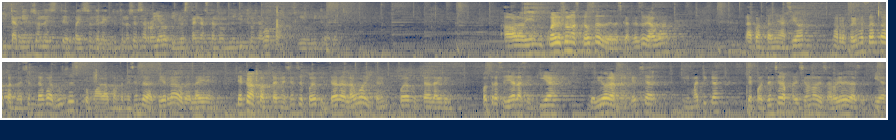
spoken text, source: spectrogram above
y también son este, países donde la industria no se ha desarrollado y no están gastando mil litros de agua para conseguir un litro de leche. Ahora bien, ¿cuáles son las causas de la escasez de agua? La contaminación. Nos referimos tanto a la contaminación de aguas dulces como a la contaminación de la tierra o del aire, ya que la contaminación se puede filtrar al agua y también puede filtrar al aire. Otra sería la sequía. Debido a la emergencia climática, se potencia la aparición o desarrollo de las sequías,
